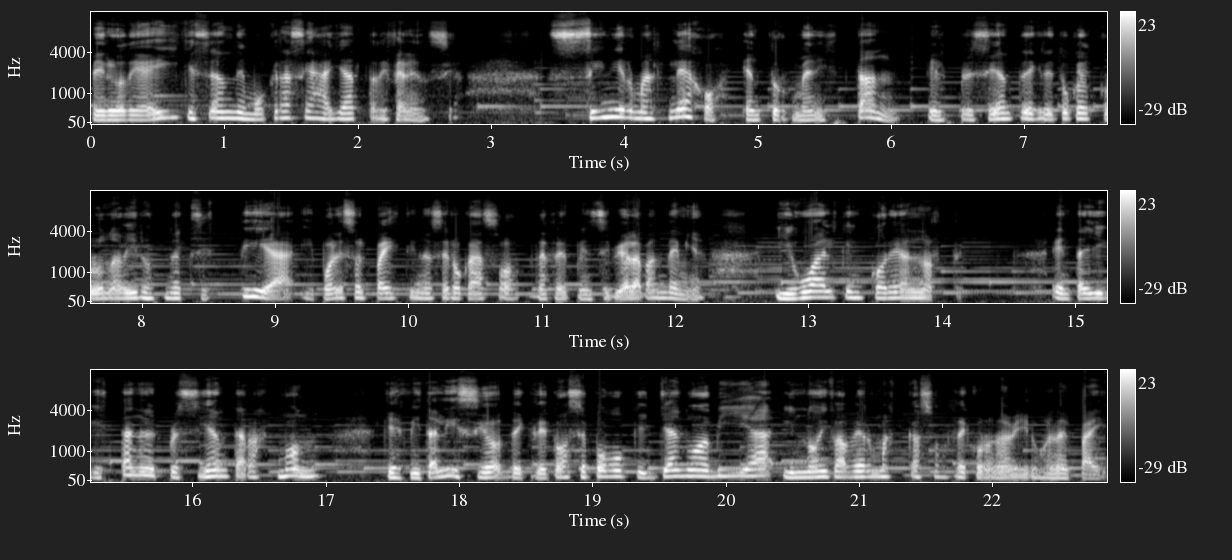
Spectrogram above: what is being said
pero de ahí que sean democracias hay harta diferencia. Sin ir más lejos, en Turkmenistán el presidente decretó que el coronavirus no existía y por eso el país tiene cero casos desde el principio de la pandemia, igual que en Corea del Norte. En Tayikistán el presidente Rahmon, que es vitalicio, decretó hace poco que ya no había y no iba a haber más casos de coronavirus en el país.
